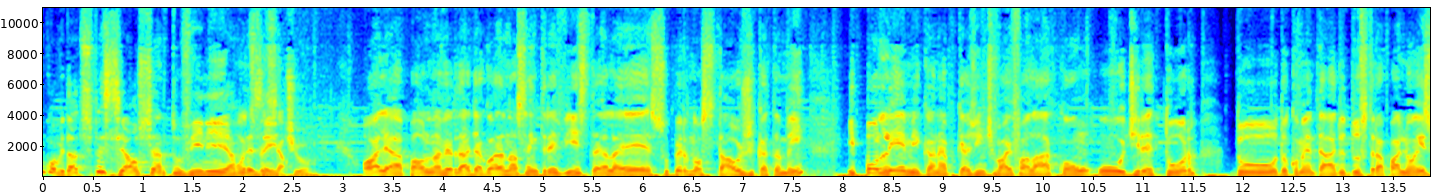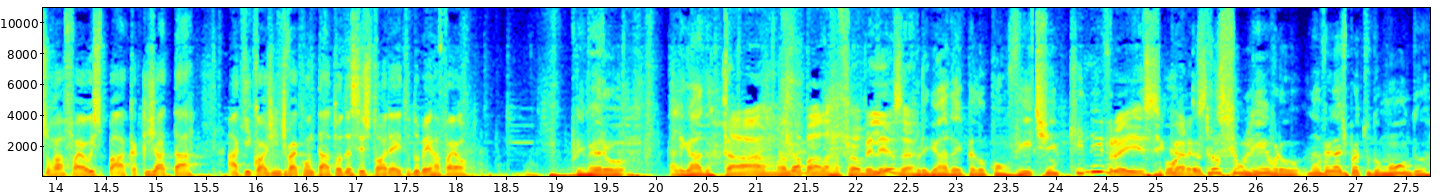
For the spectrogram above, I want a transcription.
Um convidado especial, certo, Vini? Muito Apresente-o. Olha, Paulo, na verdade agora a nossa entrevista ela é super nostálgica também e polêmica, né? Porque a gente vai falar com o diretor do documentário dos Trapalhões, o Rafael Spaca, que já tá aqui com a gente, vai contar toda essa história aí. Tudo bem, Rafael? Primeiro, tá ligado? Tá, manda bala, Rafael, beleza? Obrigado aí pelo convite. Que livro é esse, Pô, cara? que eu você trouxe tá um livro, na verdade, para todo mundo,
